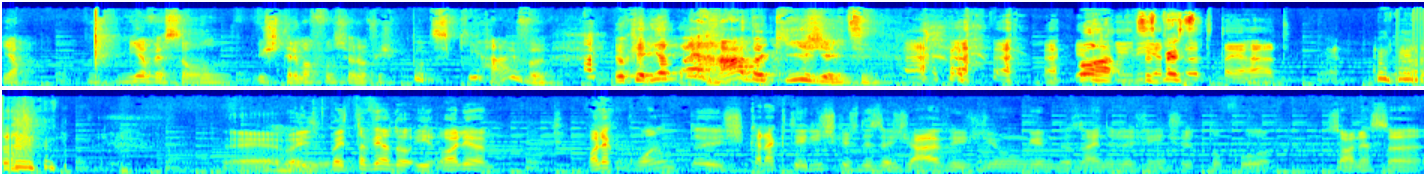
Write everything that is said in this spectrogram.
E a minha versão extrema funcionou. Eu fiz, putz, que raiva. Eu queria estar tá errado aqui, gente. Porra, eu queria vocês tanto estar tá errado. é, mas, mas tá vendo? olha, olha quantas características desejáveis de um game designer a gente tocou só nessa,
